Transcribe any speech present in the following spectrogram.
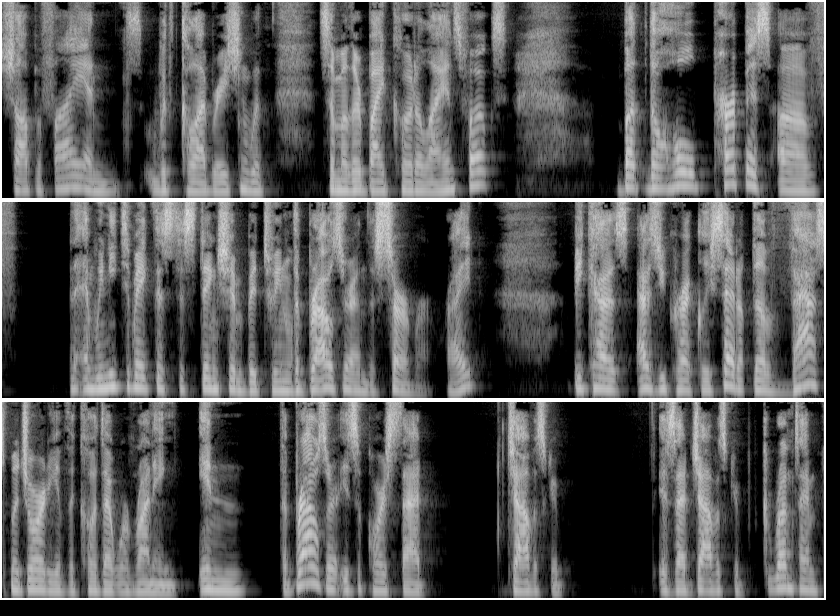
Shopify and with collaboration with some other Bytecode Alliance folks. But the whole purpose of, and we need to make this distinction between the browser and the server, right? Because as you correctly said, the vast majority of the code that we're running in the browser is, of course, that JavaScript is that JavaScript runtime.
